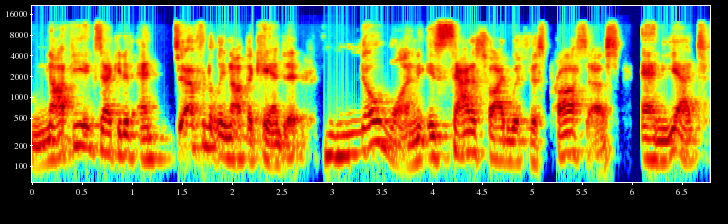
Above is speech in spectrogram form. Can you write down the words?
not the executive, and definitely not the candidate. No one is satisfied with this process. And yet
